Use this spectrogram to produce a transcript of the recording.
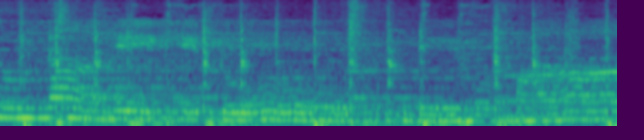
सुना है कि तू बेवफा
